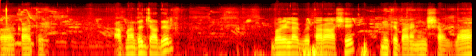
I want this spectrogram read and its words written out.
বারাকাত আপনাদের যাদের বড়ি লাগবে তারা আসে, নিতে পারেন ইনশাআল্লাহ।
